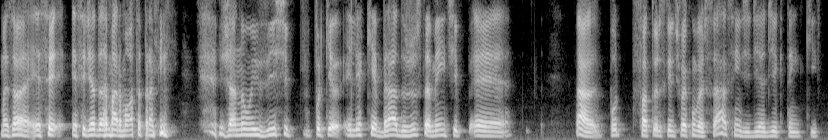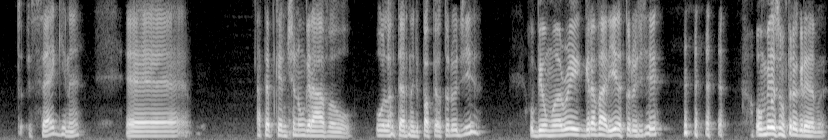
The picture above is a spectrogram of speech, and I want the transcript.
Mas ó, esse, esse dia da marmota para mim já não existe porque ele é quebrado justamente é, ah, por fatores que a gente vai conversar assim de dia a dia que tem que segue, né? É, até porque a gente não grava o, o Lanterna de Papel todo dia. O Bill Murray gravaria todo dia o mesmo programa.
